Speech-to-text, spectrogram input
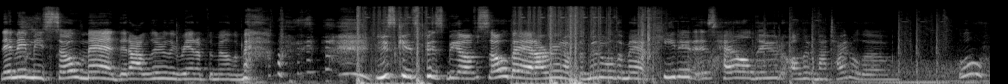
They made me so mad that I literally ran up the middle of the map. These kids pissed me off so bad. I ran up the middle of the map, heated as hell, dude. Oh, look at my title though. Ooh.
